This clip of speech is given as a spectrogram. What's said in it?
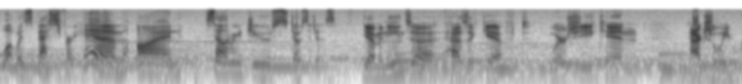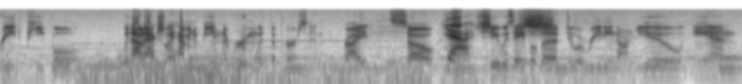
what was best for him on celery juice dosages. Yeah, Meninza has a gift where she can actually read people without actually having to be in the room with the person, right? So Yeah. she was able to do a reading on you and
